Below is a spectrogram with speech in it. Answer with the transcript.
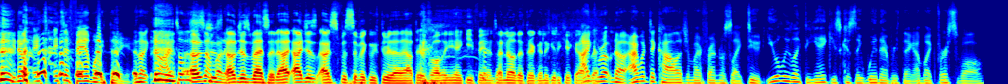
you know, it's, it's a family thing. Like, no, I told this I was somebody. Just, I'm just messing. I, I just, I specifically threw that out there for all the Yankee fans. I know that they're gonna get a kick out. Of it. I grew up. No, I went to college, and my friend was like, "Dude, you only like the Yankees because they win everything." I'm like, first of all,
